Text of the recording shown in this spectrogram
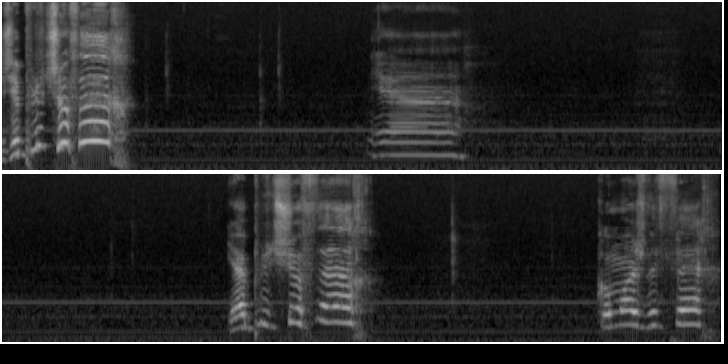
J'ai plus de chauffeur. Yeah. Y a plus de chauffeur. Comment je vais faire?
